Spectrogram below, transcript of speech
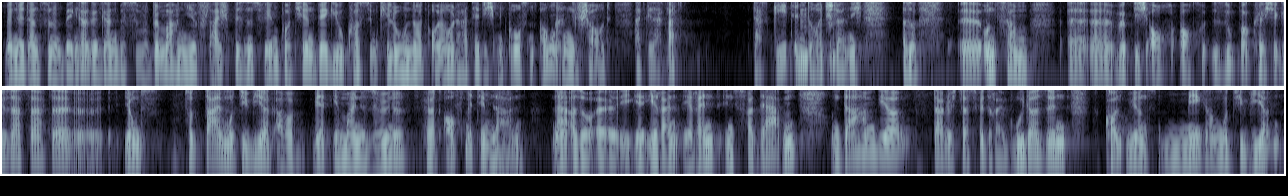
Wenn du dann zu einem Banker gegangen bist, wir machen hier Fleischbusiness, wir importieren Wagyu, kostet im Kilo 100 Euro, da hat er dich mit großen Augen angeschaut, hat gesagt, was, das geht in Deutschland nicht. Also äh, uns haben äh, äh wirklich auch, auch super Köche gesagt, sagte, äh, Jungs, total motiviert, aber werdet ihr meine Söhne, hört auf mit dem Laden. Ne? Also äh, ihr, ihr, rennt, ihr rennt ins Verderben. Und da haben wir, dadurch, dass wir drei Brüder sind, konnten wir uns mega motivieren.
